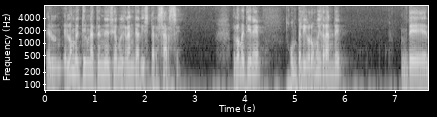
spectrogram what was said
el, hombre tiene una tendencia muy grande a dispersarse. El hombre tiene un peligro muy grande de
